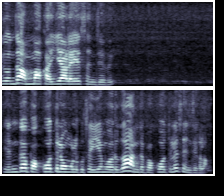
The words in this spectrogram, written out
இது வந்து அம்மா கையாலேயே செஞ்சது. எந்த பக்குவத்தில் உங்களுக்கு செய்ய வருதோ அந்த பக்குவத்தில் செஞ்சுக்கலாம்.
